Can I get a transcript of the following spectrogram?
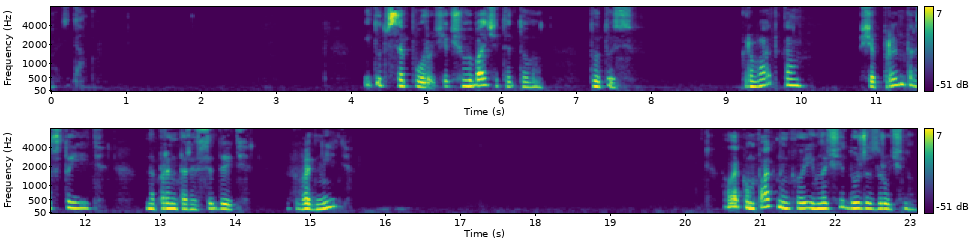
Ось так. І тут все поруч. Якщо ви бачите, то тут ось кроватка, ще принтер стоїть. На принтері сидить ведмідь. Але компактненько і вночі дуже зручно.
